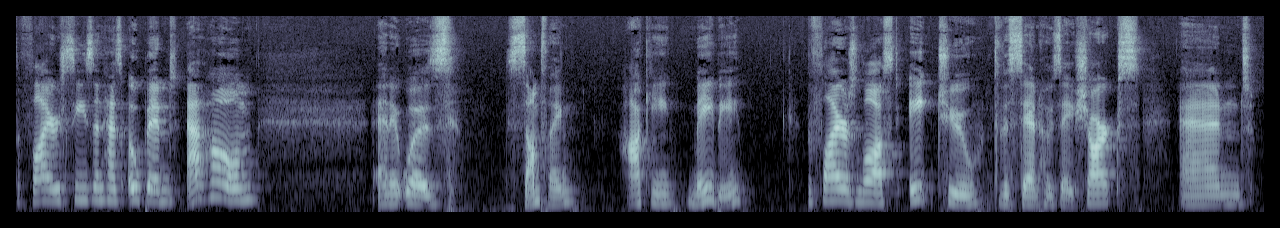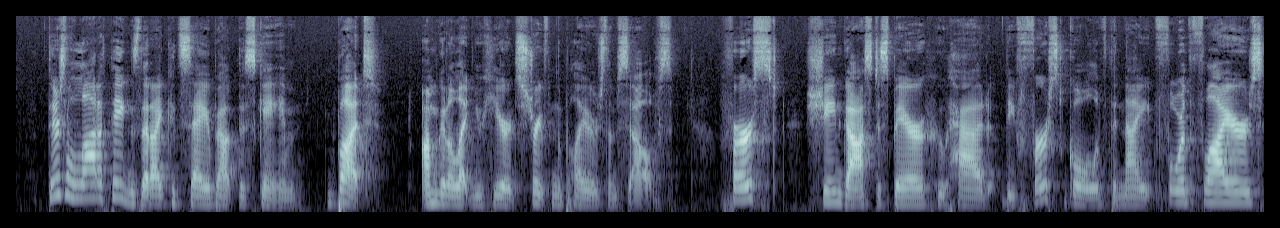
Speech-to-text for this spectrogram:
the Flyers season has opened at home, and it was something. Hockey, maybe. The Flyers lost 8 2 to the San Jose Sharks, and there's a lot of things that I could say about this game, but I'm going to let you hear it straight from the players themselves. First, Shane Gostisbehere, who had the first goal of the night for the Flyers.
